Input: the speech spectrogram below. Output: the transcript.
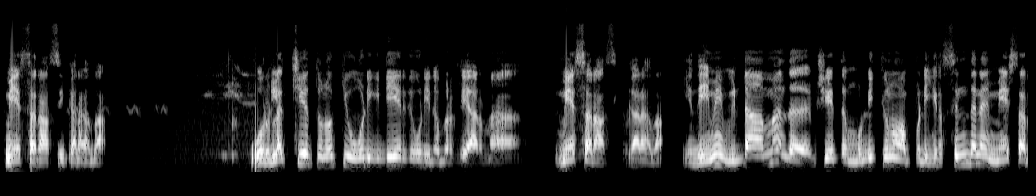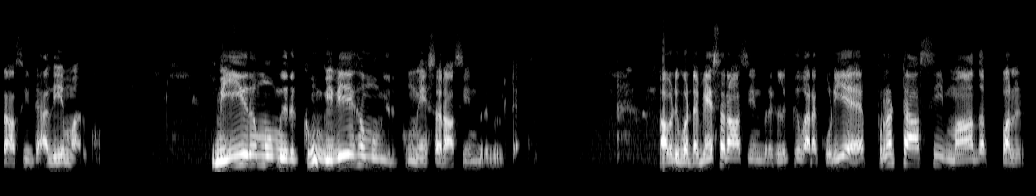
மேசராசிக்காரங்க தான் ஒரு லட்சியத்தை நோக்கி ஓடிக்கிட்டே இருக்கக்கூடிய நபர்கள் யாருன்னா மேசராசிக்காரங்க தான் எதையுமே விடாம அந்த விஷயத்தை முடிக்கணும் அப்படிங்கிற சிந்தனை மேச ராசிகிட்ட அதிகமா இருக்கும். வீரமும் இருக்கும் விவேகமும் இருக்கும் மேசராசி என்பவர்கள்ட்ட அப்படிப்பட்ட மேசராசி என்பவர்களுக்கு வரக்கூடிய புரட்டாசி மாத பலன்.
